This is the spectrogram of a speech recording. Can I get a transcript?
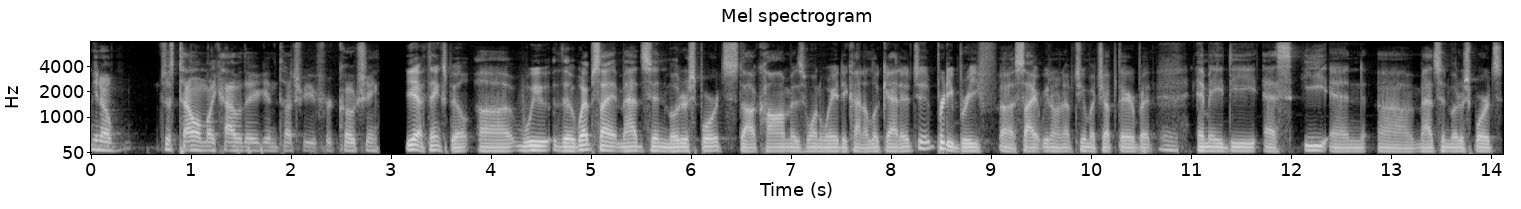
you know, just tell them like how they get in touch with you for coaching. Yeah, thanks, Bill. Uh, we the website madsenmotorsports.com is one way to kind of look at it. It's a pretty brief uh, site. We don't have too much up there, but M A D S E N uh, Madsen Motorsports.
